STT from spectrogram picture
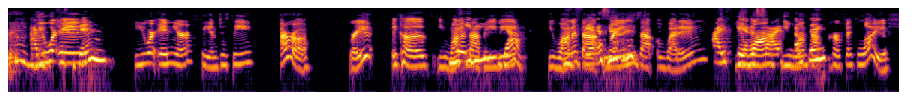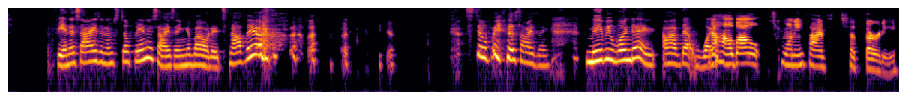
been, you were in been you were in your fantasy era, right? Because you wanted that baby, Yeah, you wanted that fantasized. ring, that wedding. I You want you want that perfect life. Fantasize, and I'm still fantasizing about it. It's not there. Yeah. Still fantasizing. Maybe one day I'll have that white. Now, how about 25 to 30?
